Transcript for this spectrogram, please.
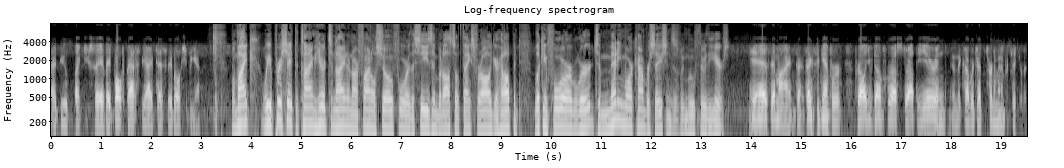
I do, like you say, if they both pass the eye test. They both should be in. Well, Mike, we appreciate the time here tonight on our final show for the season, but also thanks for all your help and looking forward to many more conversations as we move through the years. As am I. Th- thanks again for, for all you've done for us throughout the year and, and the coverage at the tournament in particular.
